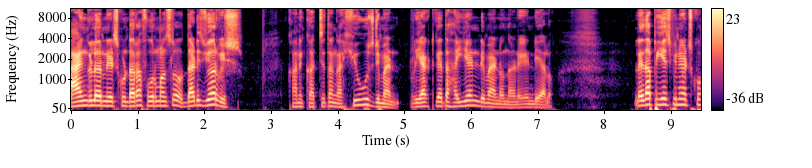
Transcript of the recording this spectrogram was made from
యాంగులర్ నేర్చుకుంటారా ఫోర్ మంత్స్లో? దట్ ఈజ్ యువర్ విష్ కానీ ఖచ్చితంగా హ్యూజ్ డిమాండ్ రియాక్ట్కి అయితే హై అండ్ డిమాండ్ ఉందండి ఇండియాలో లేదా పిహెచ్పి నేర్చుకో.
